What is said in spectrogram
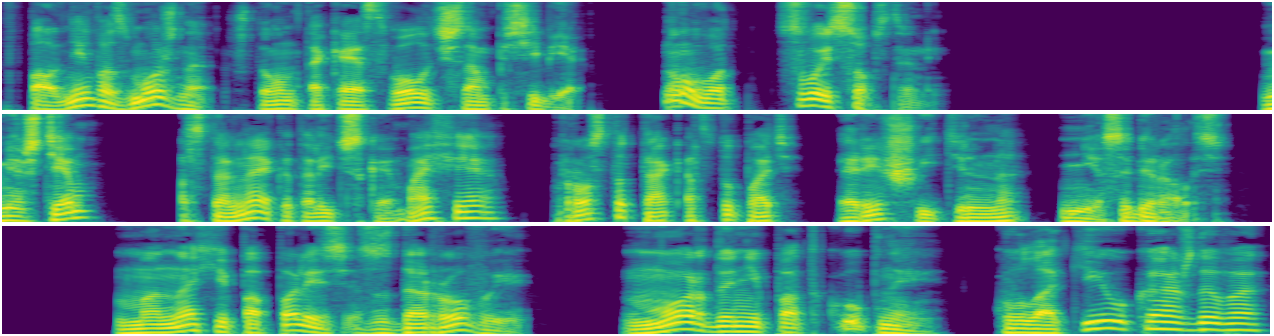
Вполне возможно, что он такая сволочь сам по себе. Ну вот, свой собственный. Меж тем, остальная католическая мафия просто так отступать решительно не собиралась. Монахи попались здоровые, морды неподкупные, кулаки у каждого,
